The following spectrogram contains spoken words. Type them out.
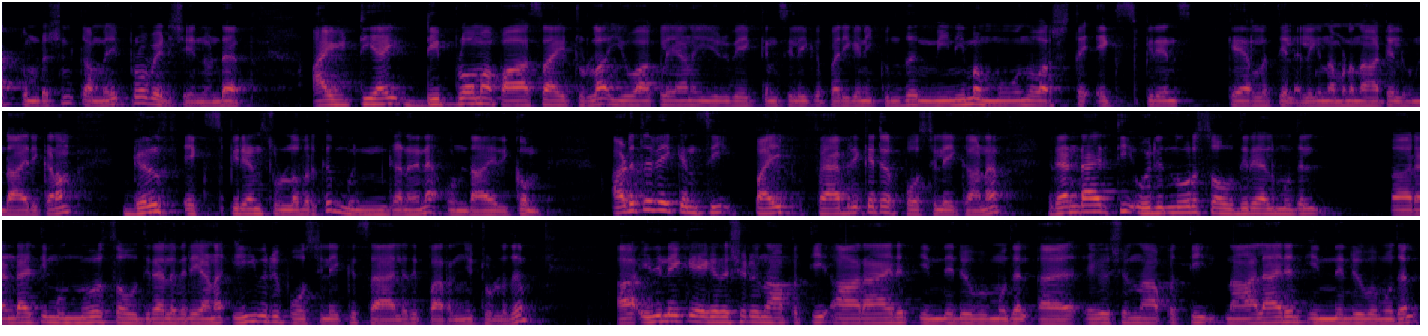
അക്കോമഡേഷൻ കമ്പനി പ്രൊവൈഡ് ചെയ്യുന്നുണ്ട്. ഐ ടി ഐ ഡിപ്ലോമ പാസ്സായിട്ടുള്ള യുവാക്കളെയാണ് ഈ ഒരു വേക്കൻസിയിലേക്ക് പരിഗണിക്കുന്നത്. മിനിമം മൂന്ന് വർഷത്തെ എക്സ്പീരിയൻസ് കേരളത്തിൽ അല്ലെങ്കിൽ നമ്മുടെ നാട്ടിൽ ഉണ്ടായിരിക്കണം. ഗൾഫ് എക്സ്പീരിയൻസ് ഉള്ളവർക്ക് മുൻഗണന ഉണ്ടായിരിക്കും. അടുത്ത വേക്കൻസി പൈപ്പ് ഫാബ്രിക്കേറ്റർ പോസ്റ്റിലേക്കാണ്. രണ്ടായിരത്തി ഒരുന്നൂറ് സൗദി റിയാൽ മുതൽ രണ്ടായിരത്തി മുന്നൂറ് സൗദി റിയാൽ വരെയാണ് ഈ ഒരു പോസ്റ്റിലേക്ക് സാലറി പറഞ്ഞിട്ടുള്ളത്. ഇതിലേക്ക് ഏകദേശം ഒരു നാൽപ്പത്തി ആറായിരം ഇന്ത്യൻ രൂപ മുതൽ ഏകദേശം ഒരു നാൽപ്പത്തി നാലായിരം ഇന്ത്യൻ രൂപ മുതൽ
